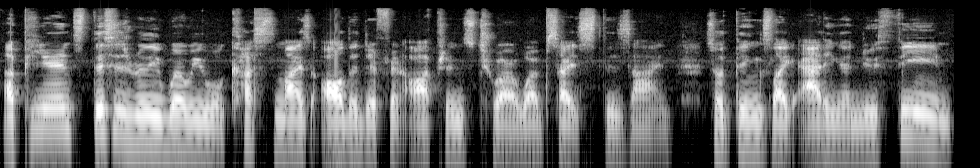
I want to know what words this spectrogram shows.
Appearance, this is really where we will customize all the different options to our website's design. So things like adding a new theme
